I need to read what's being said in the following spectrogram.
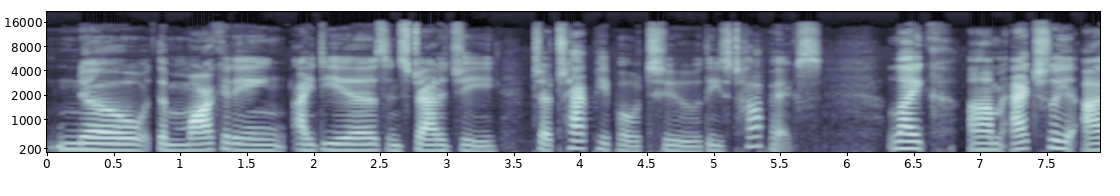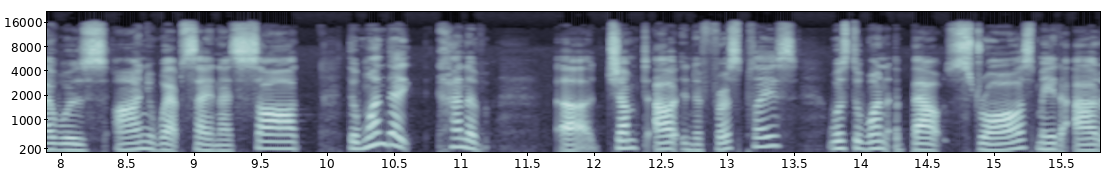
know the marketing ideas and strategy to attract people to these topics. Like, um, actually, I was on your website and I saw the one that kind of uh, jumped out in the first place was the one about straws made out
